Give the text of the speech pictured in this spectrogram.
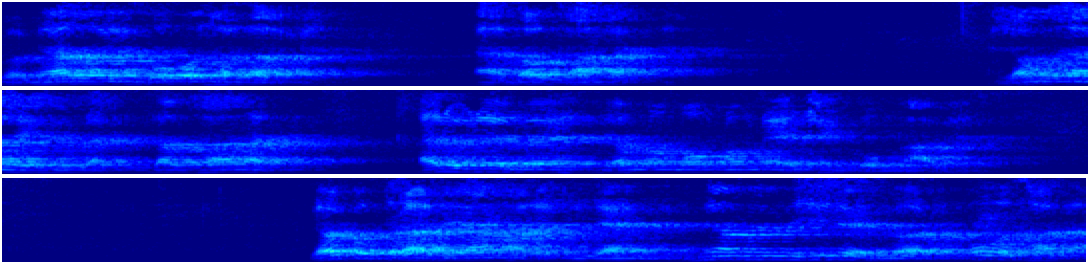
ဘာများတော့ရင်ပေါ်ပေါ်စားတာပဲအဲတော့စားလိုက်ရောင်းမစားတွေလုပ်လိုက်တော့စားလိုက် အဲ့လိုလည်းပဲရောင်းတော့ပေါင်းပေါင်းတဲ့အချိန်ကုန်တာပဲလောကုတ္တရာတရားမှာလည်းဒီတိုင်းပဲမြတ်မင်းမရှိတဲ့လူကတော့ပေါ်စားတာ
